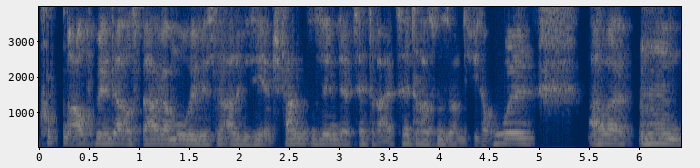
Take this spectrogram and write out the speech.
gucken auch Bilder aus Bergamo. Wir wissen alle, wie sie entstanden sind, etc., etc. Das muss man nicht wiederholen. Aber äh,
